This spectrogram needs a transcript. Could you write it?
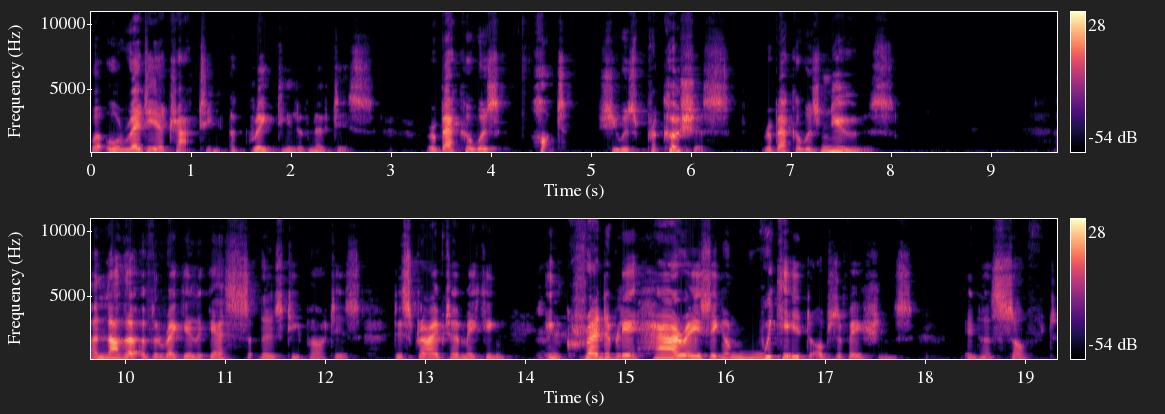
were already attracting a great deal of notice. Rebecca was hot, she was precocious, Rebecca was news. Another of the regular guests at those tea parties described her making incredibly hair raising and wicked observations in her soft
